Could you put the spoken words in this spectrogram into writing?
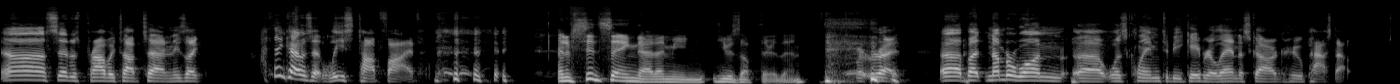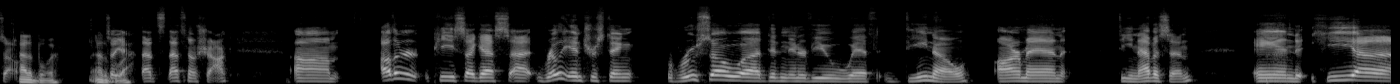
uh said was probably top 10. And he's like, I think I was at least top five. And if Sid's saying that, I mean he was up there then. right. Uh, but number one uh, was claimed to be Gabriel Landeskog, who passed out. So Attaboy. Attaboy. so yeah, that's that's no shock. Um, other piece, I guess, uh, really interesting. Russo uh, did an interview with Dino, our man, Dean Evason, and he, uh,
